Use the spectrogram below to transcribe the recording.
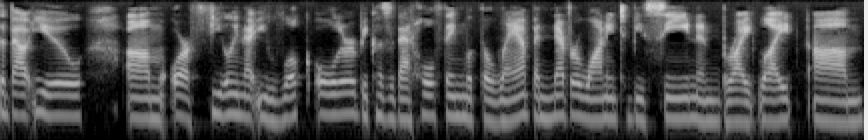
about you, um, or feeling that you look older because of that whole thing with the lamp and never wanting to be seen in bright light. Um,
